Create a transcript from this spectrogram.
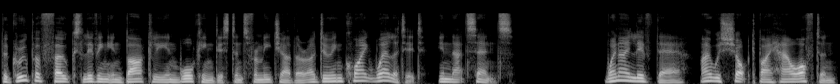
The group of folks living in Berkeley in walking distance from each other are doing quite well at it, in that sense. When I lived there, I was shocked by how often,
